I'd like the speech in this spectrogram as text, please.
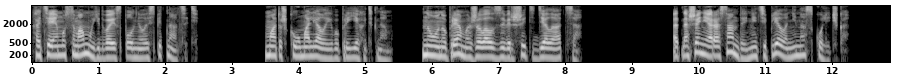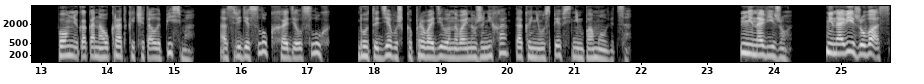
хотя ему самому едва исполнилось 15. Матушка умоляла его приехать к нам, но он упрямо желал завершить дело отца. Отношение Рассанды не теплело ни на сколечко. Помню, как она украдкой читала письма, а среди слуг ходил слух, будто девушка проводила на войну жениха, так и не успев с ним помолвиться. «Ненавижу! Ненавижу вас!»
